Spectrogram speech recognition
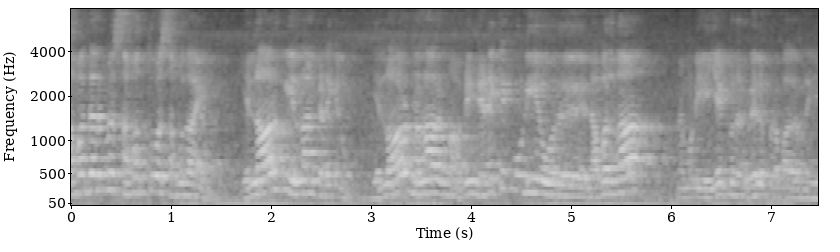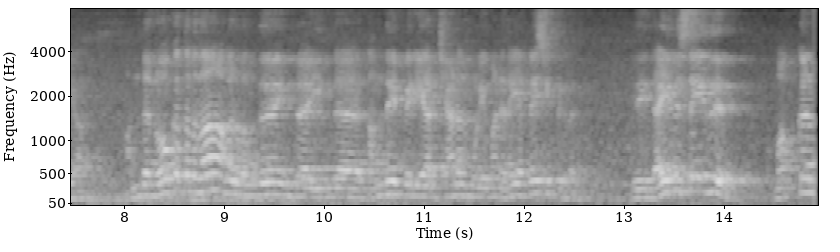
சமதர்ம சமத்துவ சமுதாயம் எல்லாருக்கும் எல்லாம் கிடைக்கணும். எல்லாரும் நல்லா இருக்கணும் அப்படின்னு நினைக்கக்கூடிய ஒரு நபர் தான் நம்முடைய இயக்குனர் வேலு பிரபாகரன் ஐயா. அந்த நோக்கத்துல தான் அவர் வந்து இந்த இந்த தந்தை பெரியார் சேனல் மூலியமா நிறைய பேசிட்டு இருக்கிறார் இதை தயவு செய்து மக்கள்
